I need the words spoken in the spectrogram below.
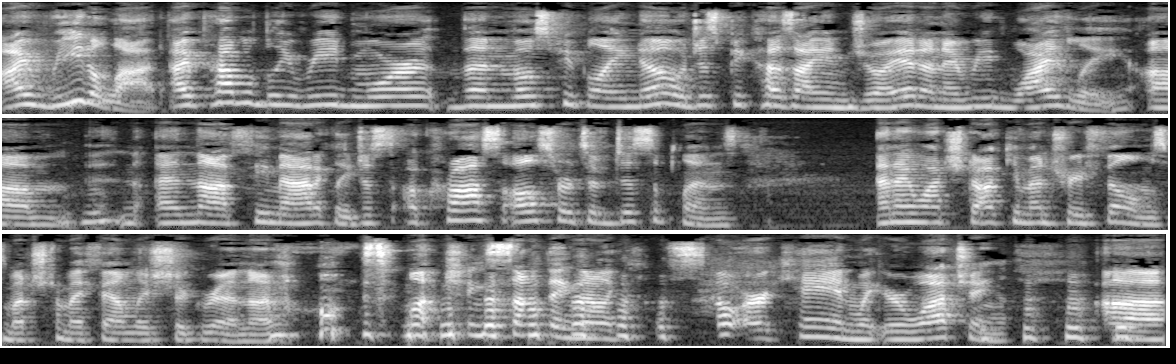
I read a lot. I probably read more than most people I know just because I enjoy it and I read widely um, mm-hmm. and not thematically, just across all sorts of disciplines. And I watch documentary films, much to my family's chagrin. I'm always watching something. They're like, it's so arcane what you're watching. Uh,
